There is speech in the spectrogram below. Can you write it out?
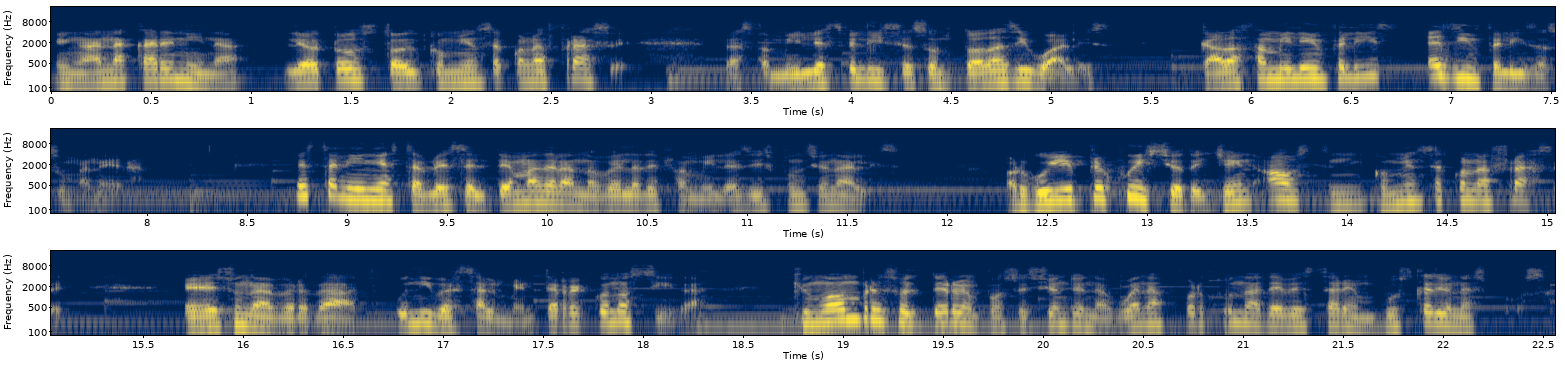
En Ana Karenina, Leo Tolstoy comienza con la frase, las familias felices son todas iguales, cada familia infeliz es infeliz a su manera. Esta línea establece el tema de la novela de familias disfuncionales. Orgullo y prejuicio de Jane Austen comienza con la frase, es una verdad universalmente reconocida que un hombre soltero en posesión de una buena fortuna debe estar en busca de una esposa.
